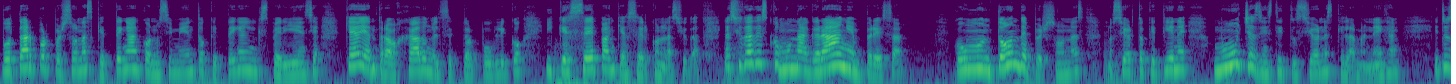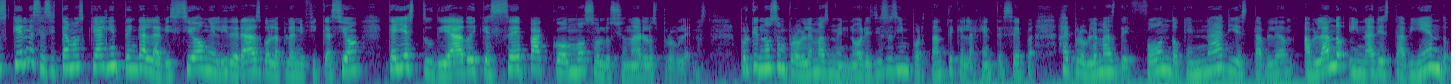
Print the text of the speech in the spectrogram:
Votar por personas que tengan conocimiento, que tengan experiencia, que hayan trabajado en el sector público y que sepan qué hacer con la ciudad. La ciudad es como una gran empresa con un montón de personas, ¿no es cierto?, que tiene muchas instituciones que la manejan. Entonces, ¿qué necesitamos? Que alguien tenga la visión, el liderazgo, la planificación, que haya estudiado y que sepa cómo solucionar los problemas. Porque no son problemas menores y eso es importante que la gente sepa. Hay problemas de fondo que nadie está hablando y nadie está viendo.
